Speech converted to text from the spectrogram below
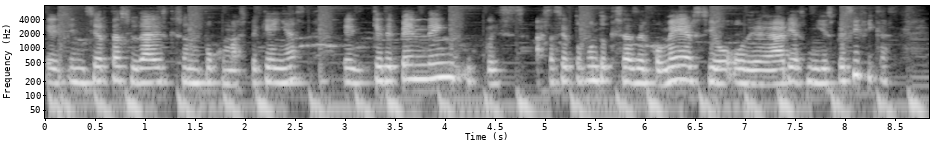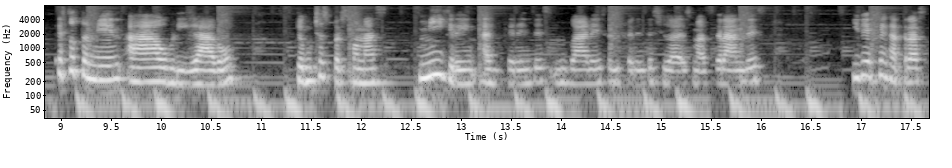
en ciertas ciudades que son un poco más pequeñas, que dependen pues hasta cierto punto quizás del comercio o de áreas muy específicas. Esto también ha obligado que muchas personas migren a diferentes lugares, a diferentes ciudades más grandes y dejen atrás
